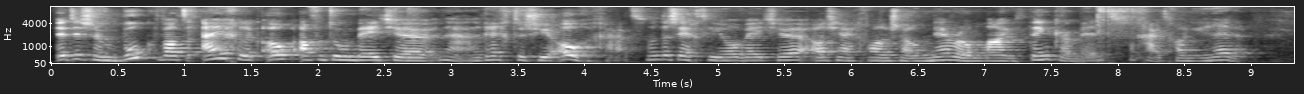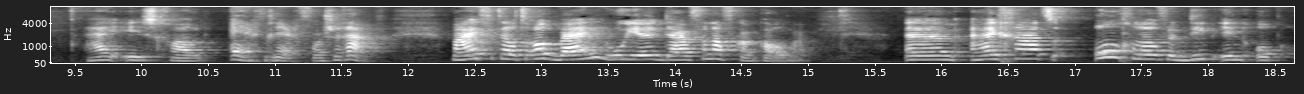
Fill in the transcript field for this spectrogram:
Het is een boek wat eigenlijk ook af en toe een beetje nou, recht tussen je ogen gaat. Want dan zegt hij, joh, weet je, als jij gewoon zo'n narrow mind thinker bent, dan ga je het gewoon niet redden. Hij is gewoon echt recht voor zijn raap. Maar hij vertelt er ook bij hoe je daar vanaf kan komen. Um, hij gaat ongelooflijk diep in op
